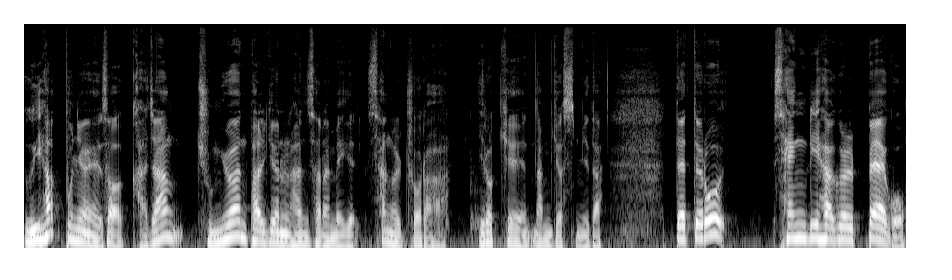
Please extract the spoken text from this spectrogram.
의학 분야에서 가장 중요한 발견을 한 사람에게 상을 줘라 이렇게 남겼습니다. 때때로 생리학을 빼고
